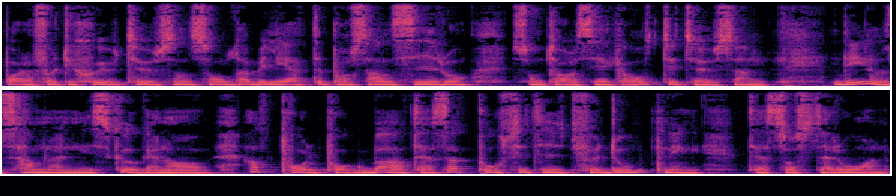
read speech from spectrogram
Bara 47 000 sålda biljetter på San Siro som tar cirka 80 000. Dels hamnar den i skuggan av att Paul Pogba testat positivt för dopning, testosteron.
